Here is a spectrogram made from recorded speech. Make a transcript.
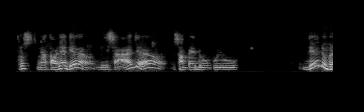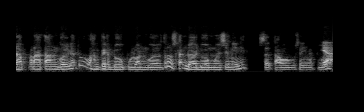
Terus nggak taunya dia bisa aja sampai 20 dia udah berapa rataan golnya tuh hampir 20-an gol terus kan udah dua musim ini setahu saya ingat Ya.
